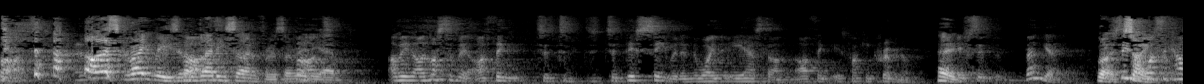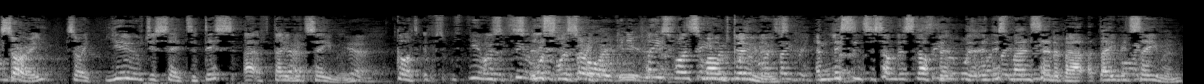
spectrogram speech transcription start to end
But, Oh, that's a great reason. I'm But- glad he signed for us. I really am. I mean, I must admit, I think to, to, to this Seaman in the way that he has done, I think it's fucking criminal. Who? If Se- Wenger. Right, If Seaman sorry, wants to come sorry, back- sorry. You've just said to dis uh, David Yeah, Seaman. yeah. God, if viewers, Seaman was listeners, my sorry, favourite can you please find some Seaman old was my gooners favourite and keeper. listen to some of the stuff Seaman that, wasn't that my this favourite man said keeper. about David My- Seaman?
